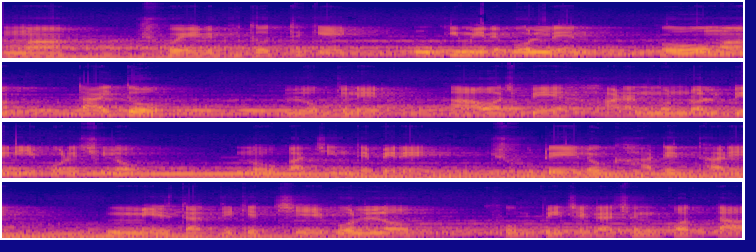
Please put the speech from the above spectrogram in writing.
মা ছয়ের ভিতর থেকে উকি মেরে বললেন, ও মা, তাই তো। লোকজনের আওয়াজ পেয়ে হারান মণ্ডল বেরিয়ে পড়েছিল। নৌকা চিনতে পেরে ছুটে এলো ঘাটের ধারে। মেজদার দিকে চেয়ে বলল, খুব বেঁচে গেছেন কর্তা।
